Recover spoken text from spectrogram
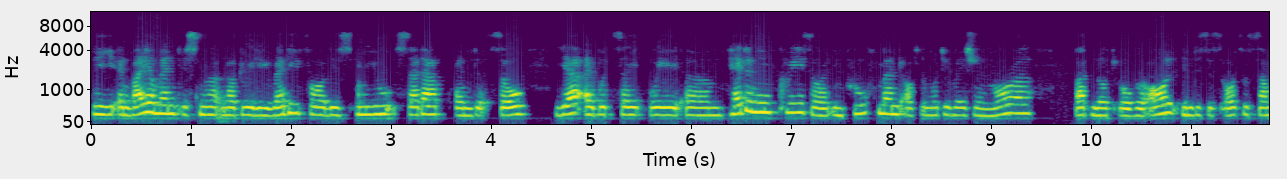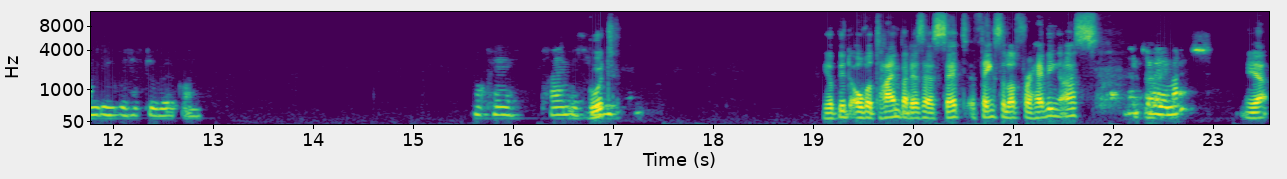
The environment is not, not really ready for this new setup, and so yeah, I would say we um, had an increase or an improvement of the motivation and morale but not overall. And this is also something we have to work on. Okay, time is good. Really You're a bit over time, but as I said, thanks a lot for having us. Thank you very much. Yeah,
